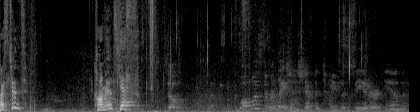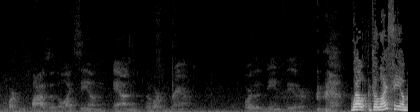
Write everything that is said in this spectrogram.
Questions? Comments? Yes. So, what was the relationship between the theater in Horton Plaza, the Lyceum, and the Horton Grand, or the Dean Theater? Well, the Lyceum,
